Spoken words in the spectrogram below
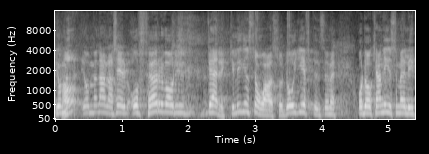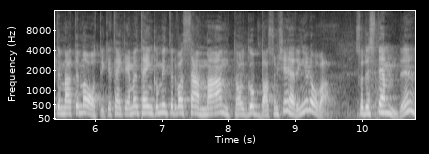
Jo men, Ja. jo, men annars är det, och förr var det ju verkligen så alltså. Då gifte sig med, och då kan ni som är lite matematiker tänka, men tänk om inte det var samma antal gubbar som kärringar då va? Så det stämde.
